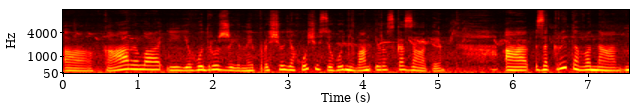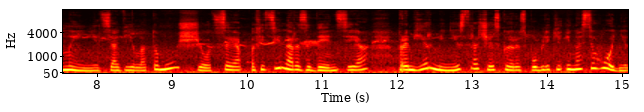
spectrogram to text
а, Карла і його дружини, про що я хочу сьогодні вам і розказати. А закрита вона нині ця віла, тому що це офіційна резиденція прем'єр-міністра Чеської Республіки. І на сьогодні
